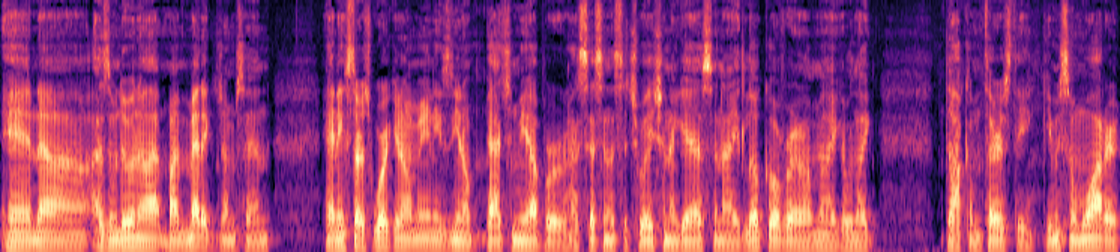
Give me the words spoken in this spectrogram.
And uh, as I'm doing that, my medic jumps in, and he starts working on me, and he's you know patching me up or assessing the situation, I guess. And I look over, I'm like, I'm like, Doc, I'm thirsty. Give me some water.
